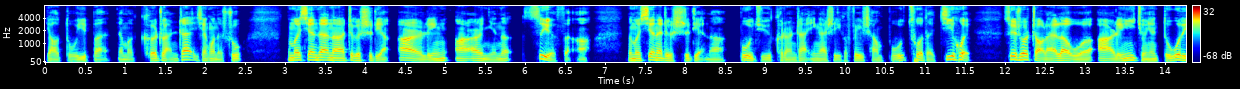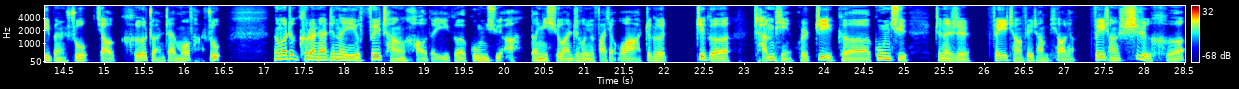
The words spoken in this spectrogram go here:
要读一本那么可转债相关的书。那么现在呢，这个时点，二零二二年的四月份啊。那么现在这个时点呢，布局可转债应该是一个非常不错的机会。所以说，找来了我二零一九年读过的一本书，叫《可转债魔法书》。那么这个可转债真的一个非常好的一个工具啊。等你学完之后，你会发现，哇，这个。这个产品或者这个工具真的是非常非常漂亮，非常适合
